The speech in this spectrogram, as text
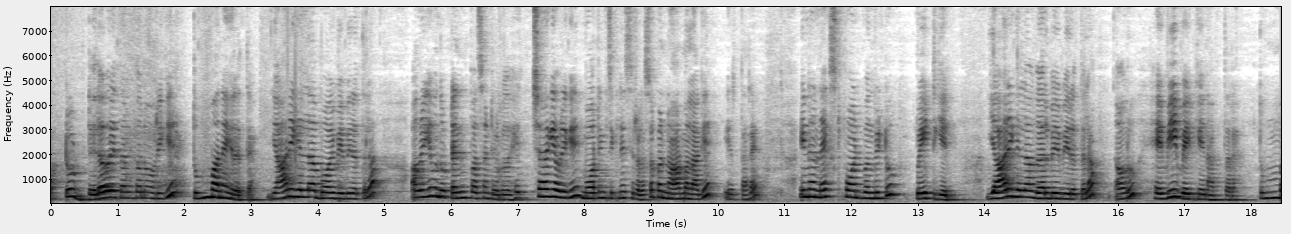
ಅಪ್ ಟು ಡೆಲಿವರಿ ತನಕನೂ ಅವರಿಗೆ ತುಂಬಾ ಇರುತ್ತೆ. ಯಾರಿಗೆಲ್ಲ ಬಾಯ್ ಬೇಬಿ ಇರುತ್ತಲ್ಲ, ಅವರಿಗೆ ಒಂದು ಟೆನ್ ಪರ್ಸೆಂಟ್ ಇರ್ಬೋದು. ಹೆಚ್ಚಾಗಿ ಅವರಿಗೆ ಮಾರ್ನಿಂಗ್ ಸಿಕ್ನೆಸ್ ಇರೋಲ್ಲ ಸ್ವಲ್ಪ ನಾರ್ಮಲ್ ಆಗಿ ಇರ್ತಾರೆ. ಇನ್ನು ನೆಕ್ಸ್ಟ್ ಪಾಯಿಂಟ್ ಬಂದುಬಿಟ್ಟು ವೆಯ್ಟ್ ಗೇನ್ ಯಾರಿಗೆಲ್ಲ ಗರ್ಲ್ ಬೇಬಿ ಇರುತ್ತಲ್ಲ, ಅವರು ಹೆವಿ ವೆಯ್ಟ್ ಗೇನ್ ಆಗ್ತಾರೆ ತುಂಬ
